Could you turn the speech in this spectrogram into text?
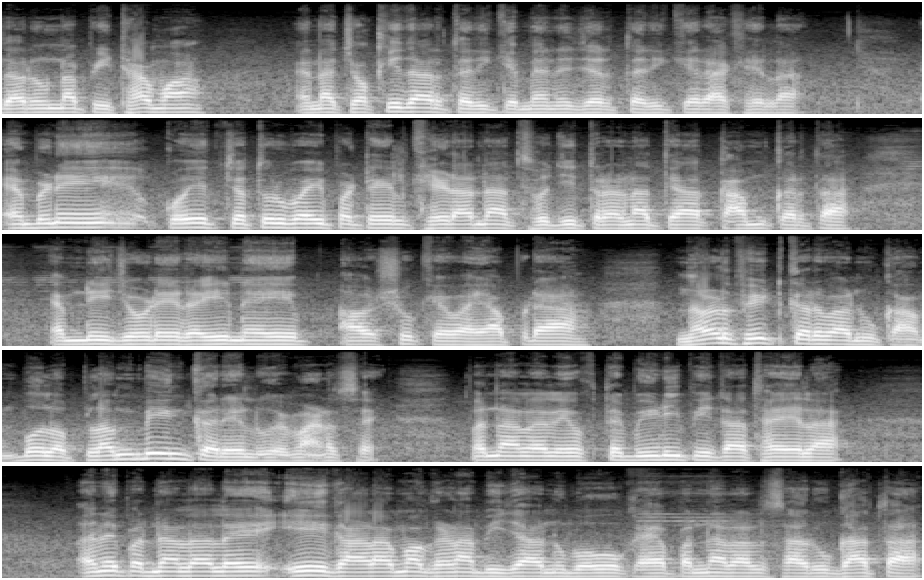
દારૂના પીઠામાં એના ચોકીદાર તરીકે, મેનેજર તરીકે રાખેલા. એમણે કોઈ ચતુરભાઈ પટેલ, ખેડાના, સોજિત્રાના ત્યાં કામ કરતા. એમની જોડે રહીને એ શું કહેવાય, આપણા નળ ફિટ કરવાનું કામ. બોલો, પ્લમ્બિંગ કરેલું એ માણસે. પન્નાલાલ એ વખતે બીડી પીતા થયેલા. અને પન્નાલાલે એ ગાળામાં ઘણા બીજા અનુભવો કયા. પન્નાલાલ સારું ગાતા,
